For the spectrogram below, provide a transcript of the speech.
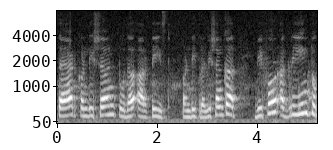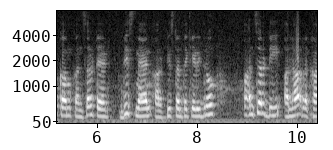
sad condition to the artist Pandit Ravishankar before agreeing to come consultant this man artist ಅಂತ ಕೇಳಿದ್ರು answer D Alla Rakha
